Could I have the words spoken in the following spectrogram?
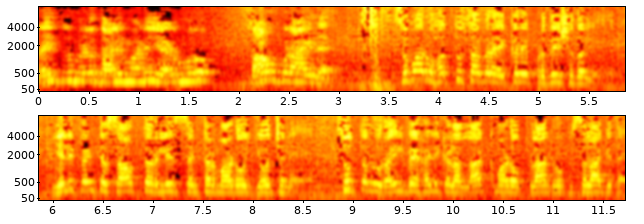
ರೈತರ ಮೇಲೆ ದಾಳಿ ಮಾಡಿ ಎರಡು ಮೂರು ಸಾವು ಕೂಡ ಆಗಿದೆ. ಸುಮಾರು ಹತ್ತು ಸಾವಿರ ಎಕರೆ ಪ್ರದೇಶದಲ್ಲಿ ಎಲಿಫೆಂಟ್ ಸಾಫ್ಟ್ ರಿಲೀಸ್ ಸೆಂಟರ್ ಮಾಡೋ ಯೋಜನೆ, ಸುತ್ತಲೂ ರೈಲ್ವೆ ಹಳಿಗಳ ಲಾಕ್ ಮಾಡೋ ಪ್ಲಾನ್ ರೂಪಿಸಲಾಗಿದೆ.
